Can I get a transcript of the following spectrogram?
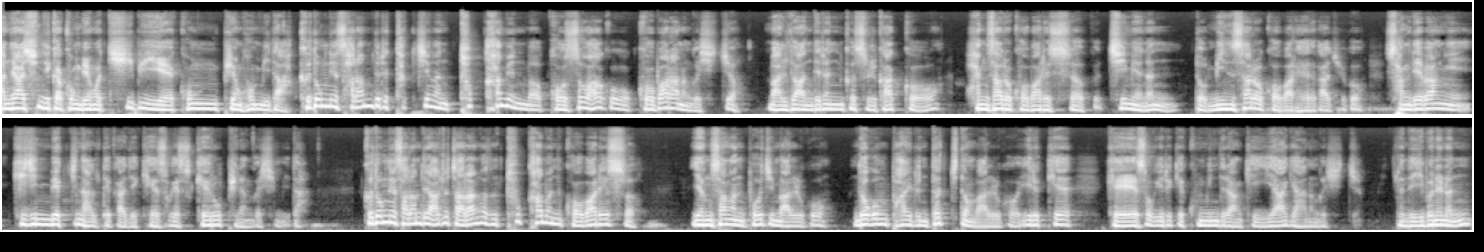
안녕하십니까 공병호 tv의 공병호입니다. 그 동네 사람들의 특징은 툭 하면 뭐 고소하고 고발하는 것이죠. 말도 안 되는 것을 갖고 행사로 고발해서 지면은 또 민사로 고발해 가지고 상대방이 기진맥진할 때까지 계속해서 괴롭히는 것입니다. 그 동네 사람들이 아주 잘하는 것은 툭 하면 고발해서 영상은 보지 말고 녹음 파일은 듣지도 말고 이렇게 계속 이렇게 국민들한테 이야기하는 것이죠. 그런데 이번에는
